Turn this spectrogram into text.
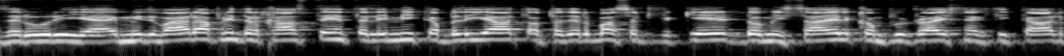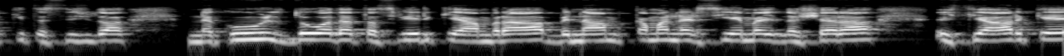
ज़रूरी है। उम्मीदवार अपनी दरखास्तें तलीमी कबलियात और तजर्बा सर्टिफिकेट डोमिसाइल कंप्यूटराइज शनाख्ती कार्ड की तस्दीशुदा नकूल, दो अदा तस्वीर के हमरा, बिनाम commandant C M H Nowshera इश्तार के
